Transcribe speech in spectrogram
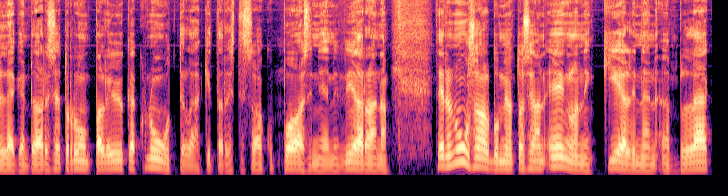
legendaariset rumpali Ykä Knuuttila ja kitaristi Saaku Paasiniemi vieraana. Teidän uusi albumi on tosiaan englanninkielinen Black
